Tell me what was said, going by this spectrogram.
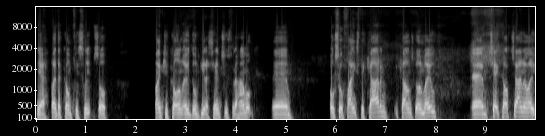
yeah, had a comfy sleep. So thank you, Colin, Outdoor Gear Essentials for the hammock. Um, also, thanks to Karen. Karen's gone wild. Um, check her channel out.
